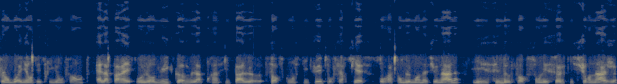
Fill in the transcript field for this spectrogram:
flamboyante et triomphante, elle apparaît aujourd'hui comme la principale force constituée pour faire pièce au Rassemblement national. Et ces deux forces sont les seules qui surnagent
